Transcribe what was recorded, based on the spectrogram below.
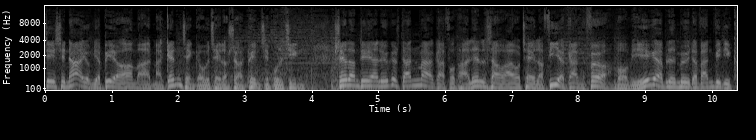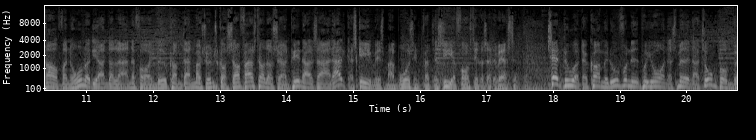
det scenarium, jeg beder om, at man gentænker, udtaler Søren Pind til politikken. Selvom det er lykkedes Danmark at få parallelaftaler fire gange før, hvor vi ikke er blevet mødt af vanvittige krav fra nogen af de andre lande for at imødekomme Danmarks ønsker, så fastholder Søren Pind altså, at alt kan ske, hvis man bruger sin fantasi og forestiller sig det værste. Sæt nu, at der kom et UFO ned på jorden og smed en atombombe,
